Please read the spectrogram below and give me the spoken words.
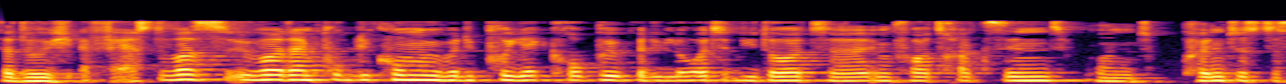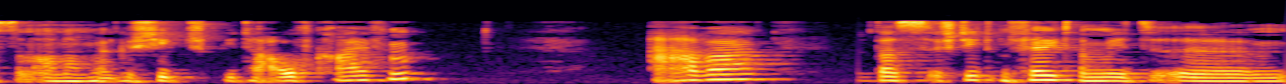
Dadurch erfährst du was über dein Publikum, über die Projektgruppe, über die Leute, die dort äh, im Vortrag sind und könntest das dann auch nochmal geschickt später aufgreifen. Aber das steht und fällt damit äh,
